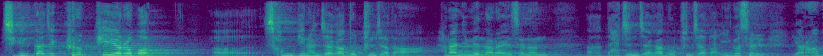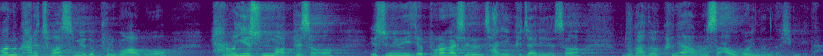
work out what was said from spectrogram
지금까지 그렇게 여러 번 어, 섬기는 자가 높은 자다. 하나님의 나라에서는 아, 낮은 자가 높은 자다. 이것을 여러 번 가르쳐 왔음에도 불구하고 바로 예수님 앞에서 예수님이 이제 돌아가시는 자리 그 자리에서 누가 더 크냐 하고 싸우고 있는 것입니다.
